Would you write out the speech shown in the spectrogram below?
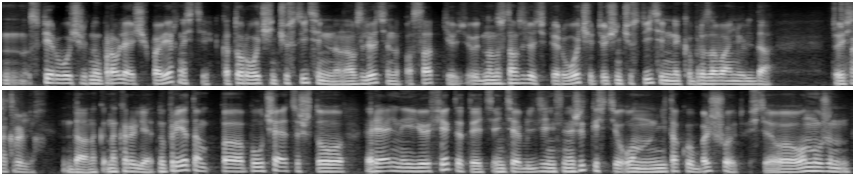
в первую очередь на управляющих поверхностях, которые очень чувствительны на взлете, на посадке, на, на взлете в первую очередь очень чувствительны к образованию льда. То есть на крыльях. Да, на, на крыле. Но при этом получается, что реальный ее эффект этой антиобледенительной жидкости, он не такой большой. То есть э, он нужен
